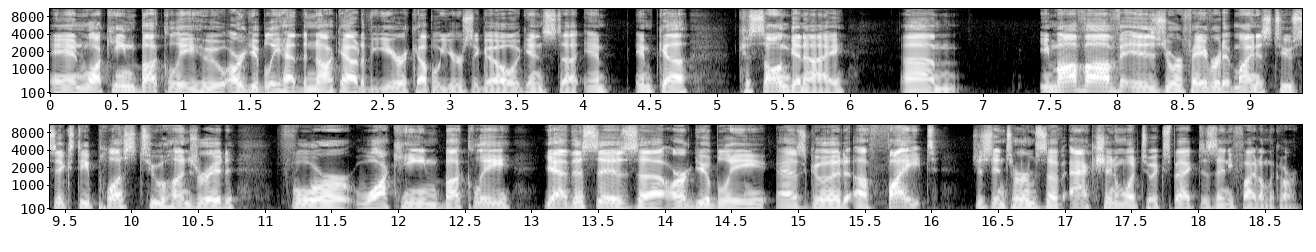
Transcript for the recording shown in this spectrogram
and Joaquin Buckley, who arguably had the knockout of the year a couple years ago against uh, Im- Impa Kasanganay. Um, Imavov is your favorite at minus 260 plus 200 for Joaquin Buckley. Yeah, this is uh, arguably as good a fight just in terms of action and what to expect as any fight on the card.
